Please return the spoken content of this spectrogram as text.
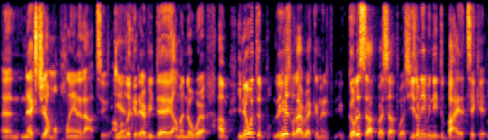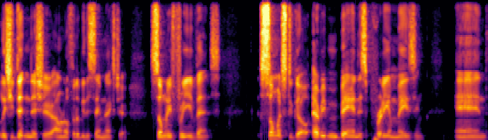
And next year, I'm gonna plan it out too. I'm Yeah. gonna look at every day. I'm gonna know where. Um, you know what? The here's what I recommend: if you go to South by Southwest, you don't even need to buy a ticket. At least you didn't this year. I don't know if it'll be the same next year. So many free events, so much to go. Every band is pretty amazing, and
